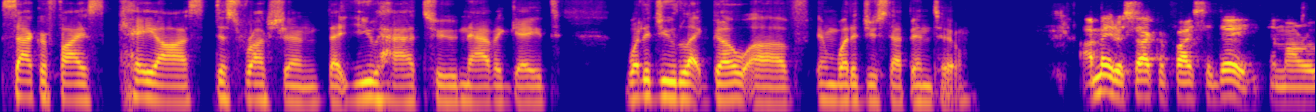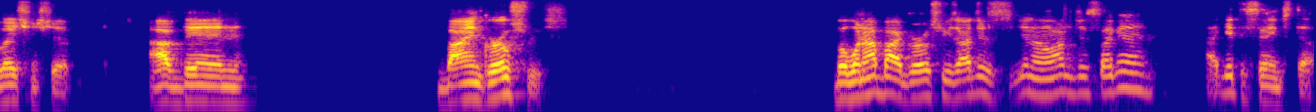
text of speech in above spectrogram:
sacrifice, chaos, disruption that you had to navigate? What did you let go of and what did you step into? I made a sacrifice today in my relationship. I've been buying groceries but when I buy groceries, I just, you know, I'm just like, eh, I get the same stuff.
